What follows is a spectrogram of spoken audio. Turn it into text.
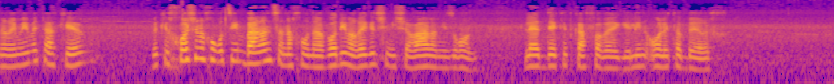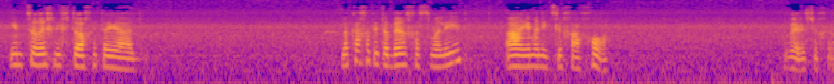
מרימים את העקב, וככל שאנחנו רוצים בלנס, אנחנו נעבוד עם הרגל שנשארה על המזרון. להדק את כף הרגל, לנעול את הברך. אם צריך לפתוח את היד. לקחת את הברך השמאלית אה, ימנית, סליחה, אחורה. ולשחרר.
